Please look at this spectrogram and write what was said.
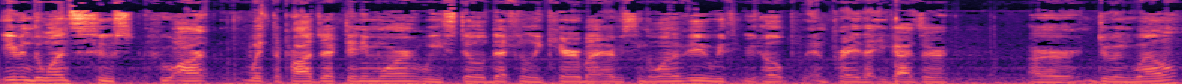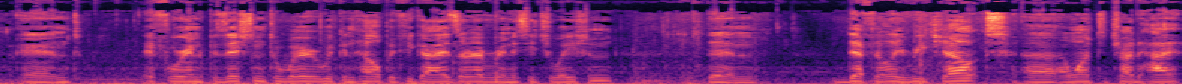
even the ones who, who aren't with the project anymore, we still definitely care about every single one of you. We, we hope and pray that you guys are, are doing well. And if we're in a position to where we can help, if you guys are ever in a situation, then definitely reach out. Uh, I want to try to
